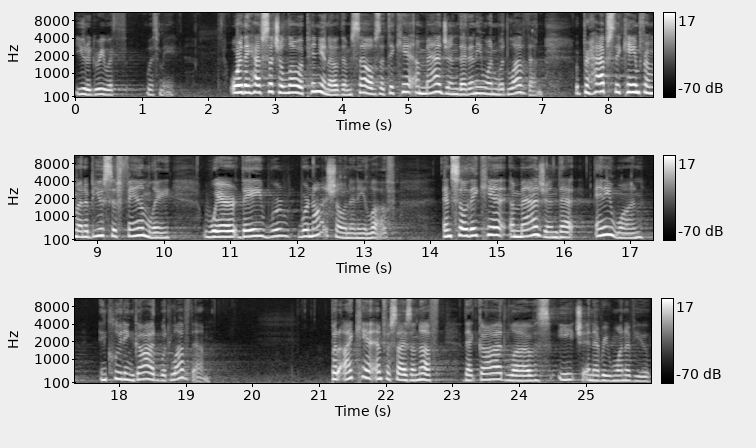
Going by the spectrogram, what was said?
you'd agree with, with me. Or they have such a low opinion of themselves that they can't imagine that anyone would love them. Or perhaps they came from an abusive family where they were, were not shown any love. And so they can't imagine that anyone including God, would love them. But I can't emphasize enough that God loves each and every one of you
